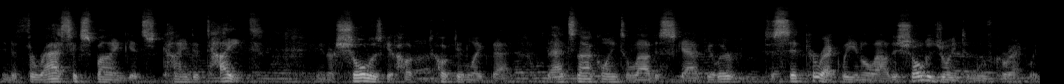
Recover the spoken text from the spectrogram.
and the thoracic spine gets kind of tight, and our shoulders get hooked, hooked in like that. That's not going to allow the scapular to sit correctly and allow the shoulder joint to move correctly.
